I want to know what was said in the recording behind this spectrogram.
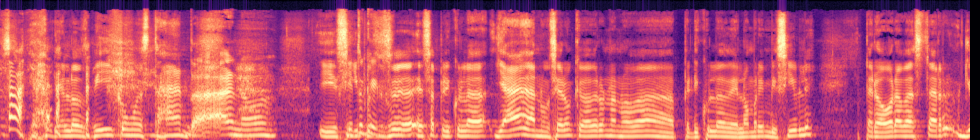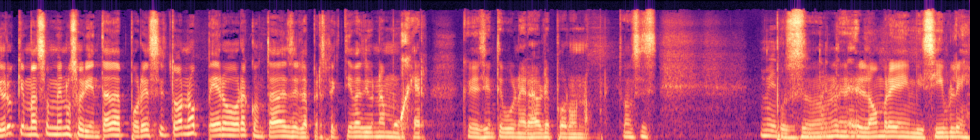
ya, ya los vi cómo están. Ah, no. Y sí, Siento pues que- esa, esa película, ya anunciaron que va a haber una nueva película del Hombre Invisible, pero ahora va a estar, yo creo que más o menos orientada por ese tono, pero ahora contada desde la perspectiva de una mujer que se siente vulnerable por un hombre. Entonces, pues un- pertinente. el hombre invisible,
